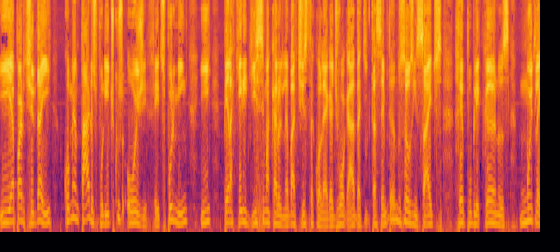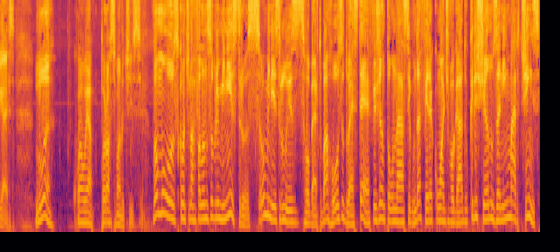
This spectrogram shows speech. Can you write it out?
e a partir daí comentários políticos hoje feitos por mim e pela queridíssima Carolina Batista, colega advogada aqui que está sempre dando seus insights republicanos muito legais. Luan, Qual é a próxima notícia? Vamos continuar falando sobre ministros. O ministro Luiz Roberto Barroso, do STF, jantou na segunda-feira com o advogado Cristiano Zanin Martins,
